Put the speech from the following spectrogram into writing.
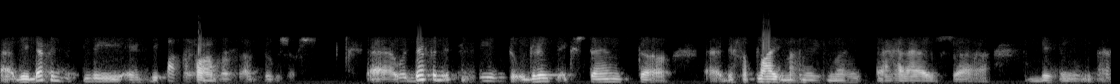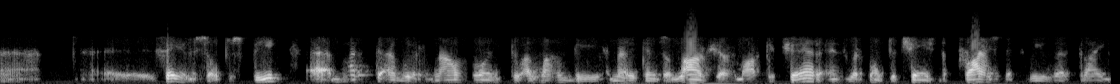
Uh, we definitely, the farmers are losers. We definitely, to a great extent, the supply management has uh, failed, so to speak. but we're now going to allow the Americans a larger market share, and we're going to change the price that we were trying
